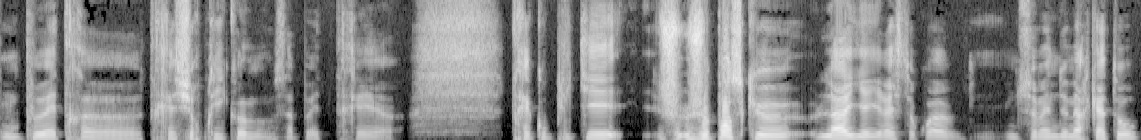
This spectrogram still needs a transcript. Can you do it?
on, peut être euh, très surpris, comme ça peut être très euh, très compliqué. Je, je, pense que là, il, reste quoi, une semaine de mercato.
